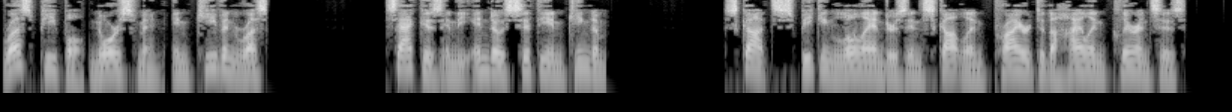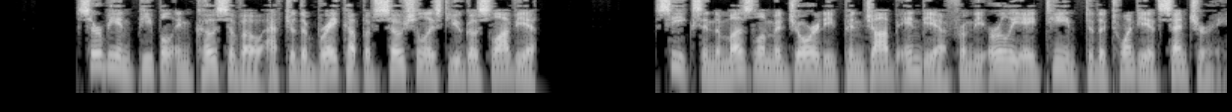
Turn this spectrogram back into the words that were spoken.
Rus people Norsemen in Kievan Rus. Sakas in the Indo-Scythian kingdom Scots-speaking lowlanders in Scotland prior to the Highland clearances. Serbian people in Kosovo after the breakup of socialist Yugoslavia. Sikhs in the Muslim-majority Punjab India from the early 18th to the 20th century.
